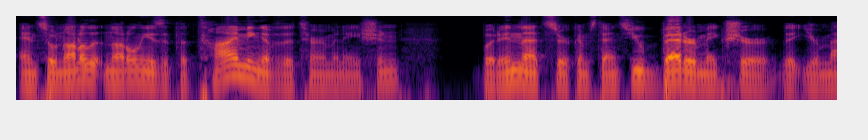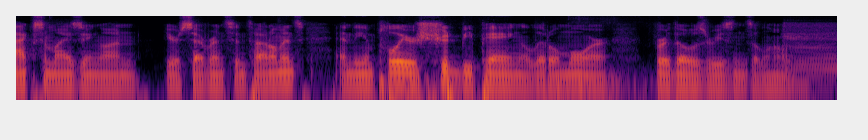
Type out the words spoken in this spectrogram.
And so not not only is it the timing of the termination, but in that circumstance, you better make sure that you're maximizing on your severance entitlements, and the employer should be paying a little more for those reasons alone.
